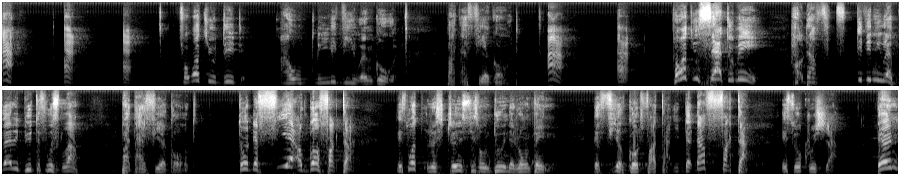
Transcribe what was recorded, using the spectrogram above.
ah, ah, ah. For what you did, I would leave you and go. But I fear God. Ah, ah. For what you said to me, I would have given you a very beautiful slap. But I fear God. So the fear of God factor is what restrains you from doing the wrong thing. The fear of God factor. That, that factor is so crucial. Then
